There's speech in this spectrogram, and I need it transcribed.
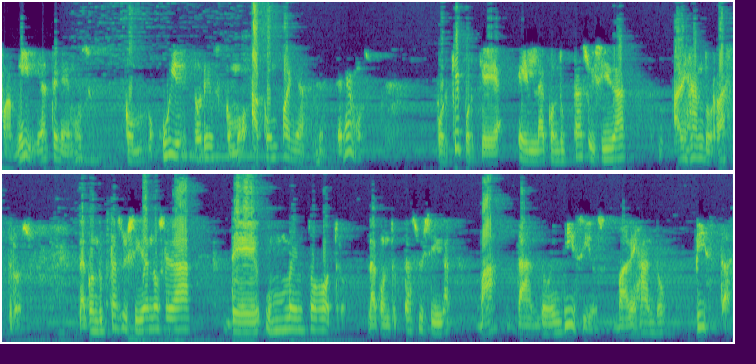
familia tenemos, como cuidadores, como acompañantes tenemos. ¿Por qué? Porque en la conducta suicida va dejando rastros. La conducta suicida no se da de un momento a otro. La conducta suicida va dando indicios, va dejando pistas.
